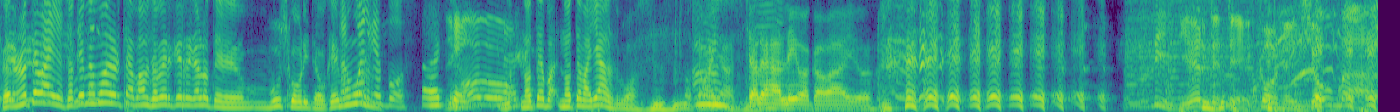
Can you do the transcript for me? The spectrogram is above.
Pero no te vayas, ¿ok, mi amor? Ahorita vamos a ver qué regalo te busco ahorita, ¿ok, mi No amor? vos. No, no te, va- no te vayas, vos. No te vayas. Chale jaleo a caballo. Diviértete con el show más.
